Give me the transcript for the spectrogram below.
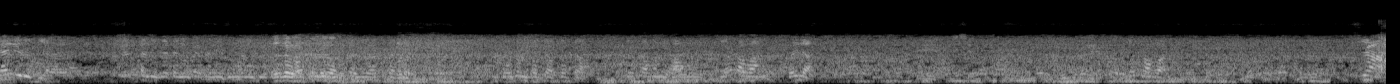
ચાલીસ રૂપિયા. એકતાલીસ બેતાલીસ તેતાલીસ ચુમ્માલીસ ઓગણપચાસ પચાસ એકાવન બાવન એકાવન પહેલા એકાવન શ્યામ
